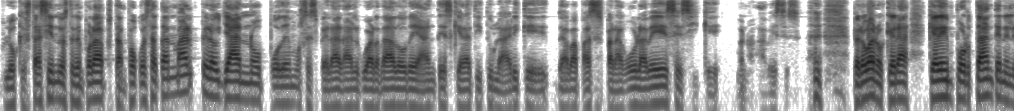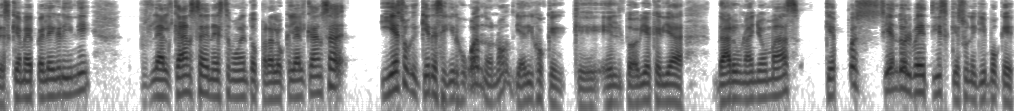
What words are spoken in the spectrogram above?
lo que está haciendo esta temporada pues, tampoco está tan mal, pero ya no podemos esperar al guardado de antes que era titular y que daba pases para gol a veces y que, bueno, a veces, pero bueno, que era, que era importante en el esquema de Pellegrini, pues le alcanza en este momento para lo que le alcanza y eso que quiere seguir jugando, ¿no? Ya dijo que, que él todavía quería dar un año más, que pues siendo el Betis, que es un equipo que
